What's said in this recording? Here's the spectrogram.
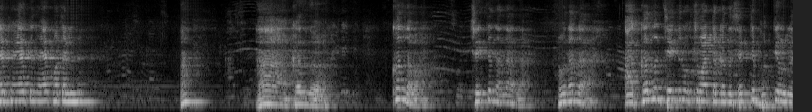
ಯಾಕೆ ಯಾಕೆ ಯಾಕೆ ಮಾತಾಡಲಿಲ್ಲ? ಹಾಂ ಕಲ್ಲು ಕಲ್ಲವ ಚೈತನ್ಯ ಅಲ್ಲ ಅಲ್ಲ ಹೌದಲ್ಲ ಆ ಕಲ್ಲು ಚೈತನ್ಯ ಉಚ್ಚ ಮಾಡ್ತಕ್ಕಂಥ ಶಕ್ತಿ ಭಕ್ತಿ ಒಳಗೆ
